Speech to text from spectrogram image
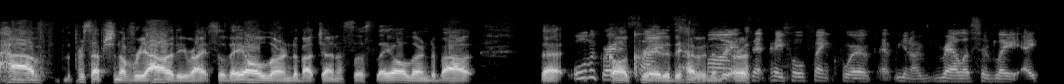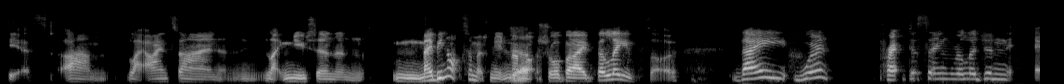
have the perception of reality, right? So they all learned about Genesis. They all learned about that. all the great God created the heaven and the earth. that people think were you know relatively atheist um like einstein and like newton and maybe not so much newton i'm not sure but i believe so. They weren't practicing religion eh,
